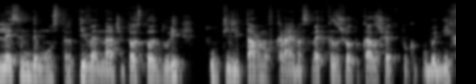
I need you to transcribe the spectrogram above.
лесен демонстративен начин. Т.е. той е дори утилитарно в крайна сметка, защото казваш, ето тук победих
